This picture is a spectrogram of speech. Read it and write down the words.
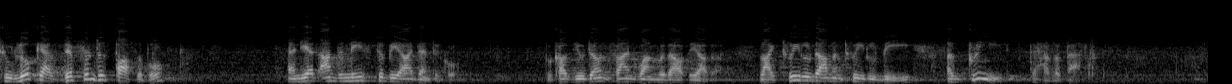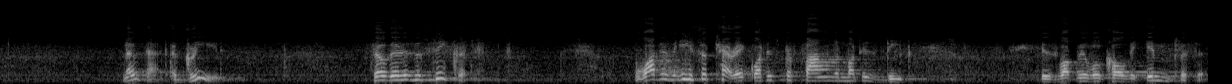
to look as different as possible, and yet underneath to be identical, because you don't find one without the other. Like Tweedledum and Tweedledee agreed to have a battle. Note that, agreed. So there is a secret. What is esoteric, what is profound, and what is deep is what we will call the implicit.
